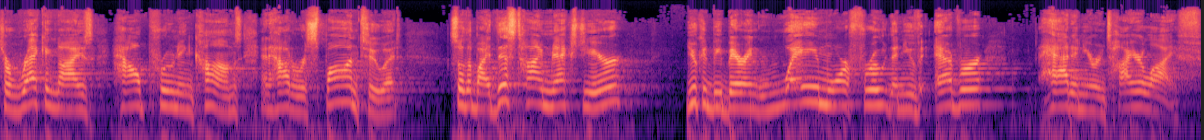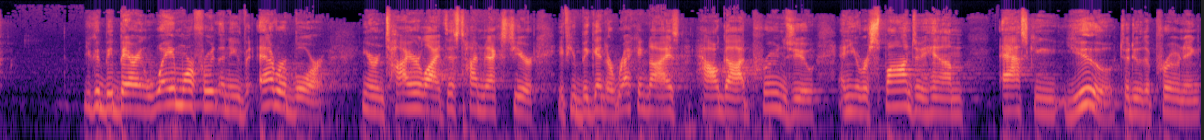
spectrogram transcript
to recognize how pruning comes and how to respond to it so that by this time next year, you could be bearing way more fruit than you've ever had in your entire life. You could be bearing way more fruit than you've ever bore your entire life, this time next year, if you begin to recognize how God prunes you and you respond to Him asking you to do the pruning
